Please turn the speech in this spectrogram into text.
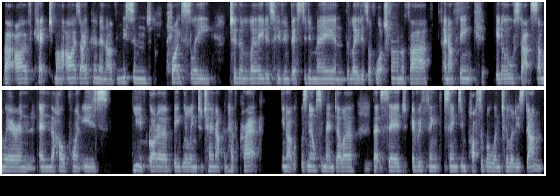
but I've kept my eyes open and I've listened closely to the leaders who've invested in me and the leaders I've watched from afar. And I think it all starts somewhere and and the whole point is you've got to be willing to turn up and have a crack you know, it was Nelson Mandela that said everything seems impossible until it is done.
